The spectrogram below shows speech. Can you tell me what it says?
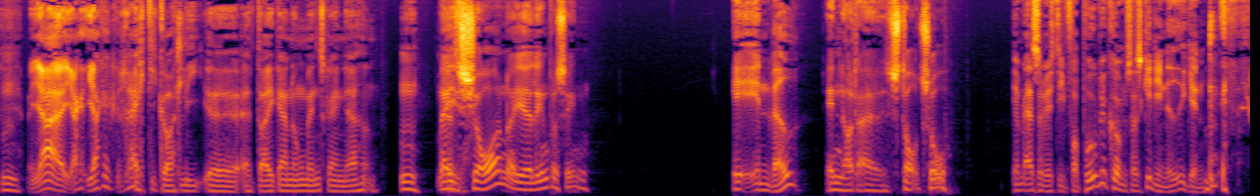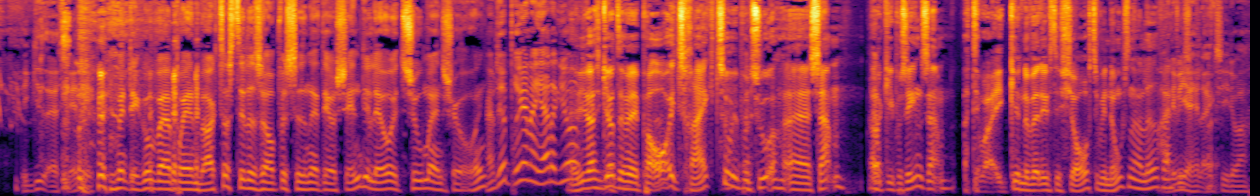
Mm. Men jeg, jeg, jeg kan rigtig godt lide, øh, at der ikke er nogen mennesker i nærheden. Mm. Men er I sjovere, når I er alene på scenen, En hvad? end når der står to? Jamen altså, hvis de får publikum, så skal de ned igen. Det gider jeg slet ikke. Men det kunne være Brian Mørk, der stillede sig op ved siden af. Det er jo sjældent, de laver et two-man-show, ikke? Jamen, det er Brian og jeg, der Ja, gjorde. vi har faktisk gjort det et par år i træk, tog vi på tur øh, sammen, og gik på scenen sammen. Og det var ikke nødvendigvis det sjoveste, vi nogensinde har lavet, Nej, det vil jeg heller ikke sige, det var.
